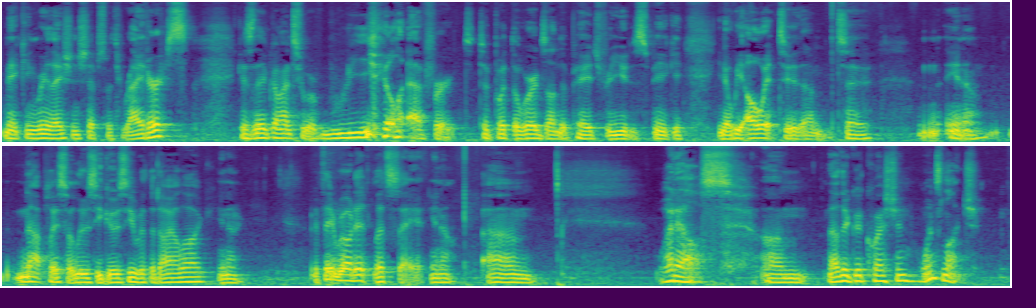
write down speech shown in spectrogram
making relationships with writers because they've gone to a real effort to put the words on the page for you to speak. You know, we owe it to them to, you know, not play so loosey goosey with the dialogue. You know, if they wrote it, let's say it. You know. Um, what else? Um, another good question. When's lunch?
